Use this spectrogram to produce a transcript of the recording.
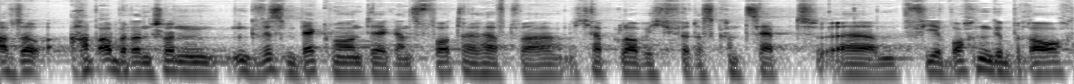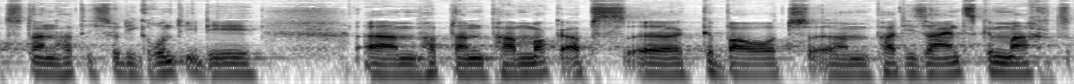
also habe aber dann schon einen gewissen Background, der ganz vorteilhaft war. Ich habe, glaube ich, für das Konzept äh, vier Wochen gebraucht. Dann hatte ich so die Grundidee, ähm, habe dann ein paar Mockups äh, gebaut, ähm, ein paar Designs gemacht.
